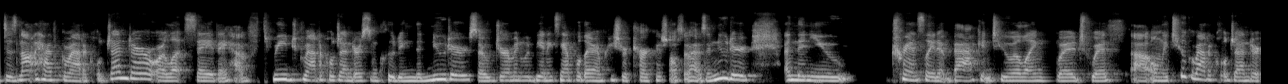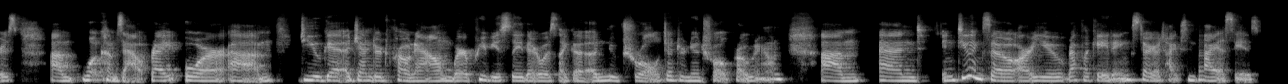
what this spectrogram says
does not have grammatical gender or let's say they have three grammatical genders including the neuter so german would be an example there i'm pretty sure turkish also has a neuter and then you translate it back into a language with uh, only two grammatical genders, um, what comes out, right? Or um, do you get a gendered pronoun where previously there was like a, a neutral, gender neutral pronoun? Um, and in doing so, are you replicating stereotypes and biases?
